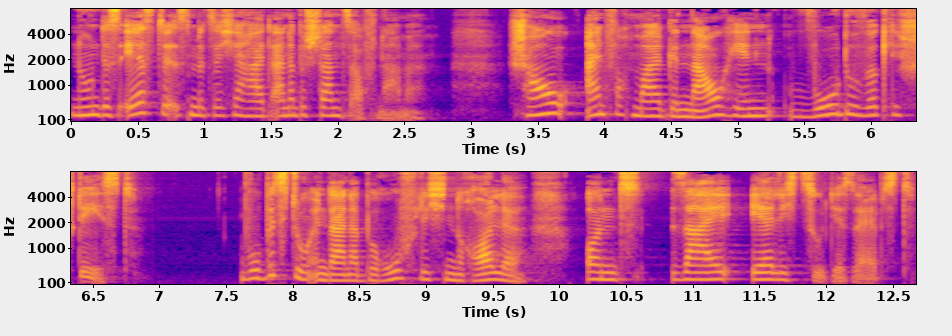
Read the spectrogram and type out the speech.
Nun, das erste ist mit Sicherheit eine Bestandsaufnahme. Schau einfach mal genau hin, wo du wirklich stehst. Wo bist du in deiner beruflichen Rolle und sei ehrlich zu dir selbst.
